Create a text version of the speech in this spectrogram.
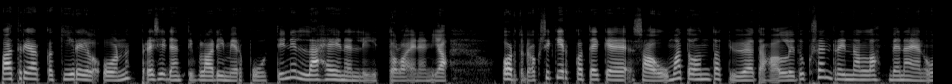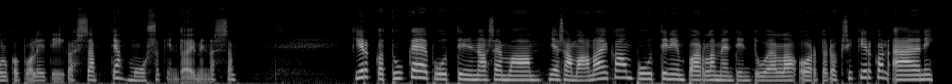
Patriarkka Kirill on presidentti Vladimir Putinin läheinen liittolainen ja ortodoksikirkko tekee saumatonta työtä hallituksen rinnalla Venäjän ulkopolitiikassa ja muussakin toiminnassa – Kirkko tukee Putinin asemaa ja samaan aikaan Putinin parlamentin tuella ortodoksikirkon ääni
